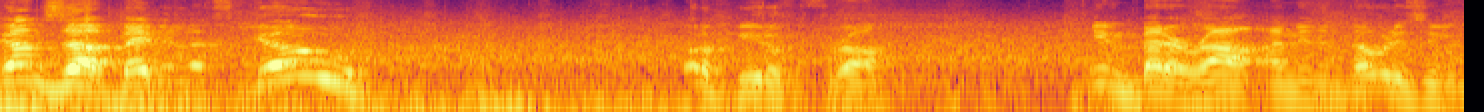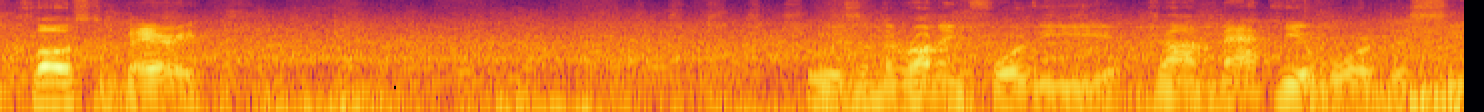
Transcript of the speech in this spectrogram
Guns up, baby. Let's go. What a beautiful throw. Even better route. I mean, nobody's even close to Berry, who is in the running for the John Mackey Award this season.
